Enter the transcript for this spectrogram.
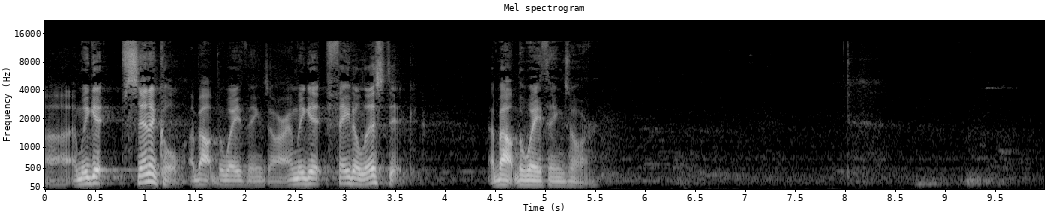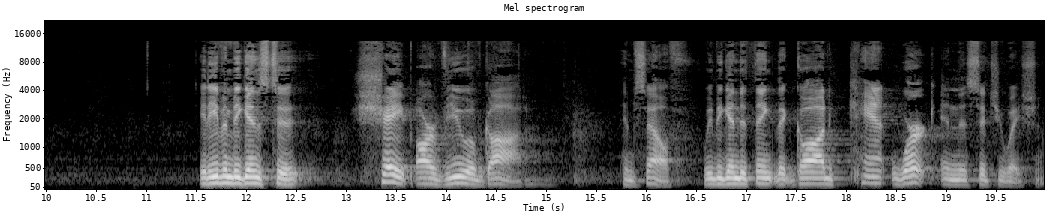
Uh, and we get cynical about the way things are. And we get fatalistic about the way things are. It even begins to shape our view of God Himself we begin to think that God can't work in this situation.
